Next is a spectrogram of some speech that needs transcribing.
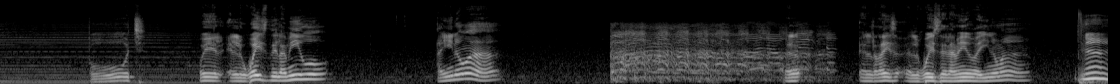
puch. Oye, el, el Waze del amigo, ahí nomás. El, el, el Waze del amigo ahí nomás. Ah,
